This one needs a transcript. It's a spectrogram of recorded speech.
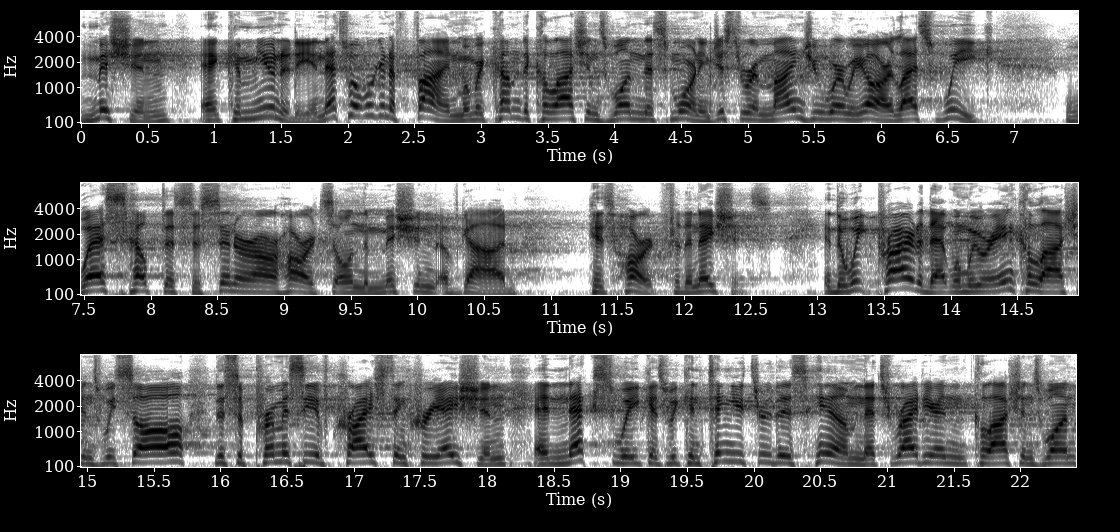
mission, and community. And that's what we're going to find when we come to Colossians 1 this morning. Just to remind you where we are, last week, Wes helped us to center our hearts on the mission of God, his heart for the nations. And the week prior to that, when we were in Colossians, we saw the supremacy of Christ in creation. And next week, as we continue through this hymn that's right here in Colossians 1,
